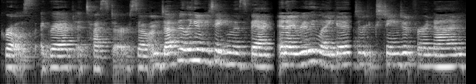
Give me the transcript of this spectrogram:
gross, I grabbed a tester. So I'm definitely going to be taking this back, and I really like it to exchange it for a non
